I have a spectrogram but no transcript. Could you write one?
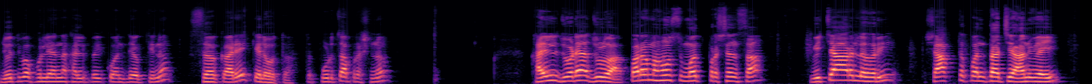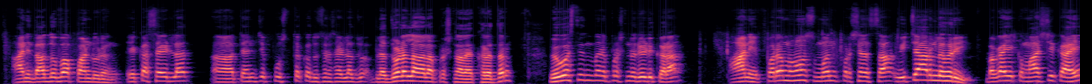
ज्योतिबा फुले यांना खालीपैकी कोणत्या व्यक्तीनं सहकार्य केलं होतं? तर पुढचा प्रश्न. खालील जोड्या जुळवा. परमहंस मत प्रशंसा विचार लहरी शाक्त पंथाचे अनुयायी आणि दादोबा पांडुरंग. एका साईडला त्यांचे पुस्तकं दुसऱ्या साईडला जो आपल्या जोड्या लावायला प्रश्न आला खरं तर. व्यवस्थितपणे प्रश्न रीड करा. आणि परमहंस मन प्रशंसा विचार लहरी. बघा एक मासिक आहे.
